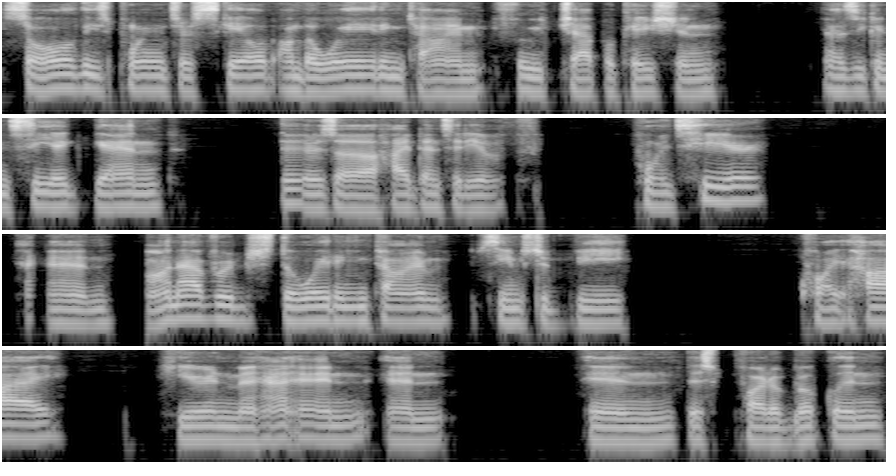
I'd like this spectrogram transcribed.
so all of these points are scaled on the waiting time for each application. As you can see again, there's a high density of points here. And on average, the waiting time seems to be quite high here in Manhattan and in this part of Brooklyn.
